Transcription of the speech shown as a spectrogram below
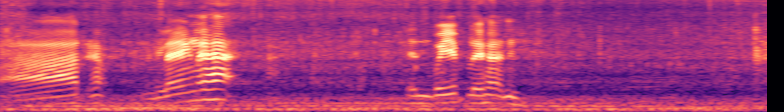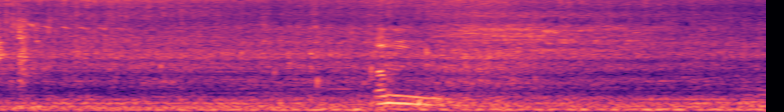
ปาดครับแรงๆเลยฮะเป็นเวฟเลยฮะนี่บึ้มโอ้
